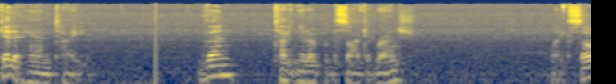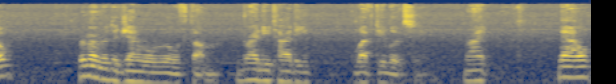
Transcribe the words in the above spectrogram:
get it hand tight. Then, tighten it up with the socket wrench, like so. Remember the general rule of thumb, righty-tighty, lefty-loosey, right? Now,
